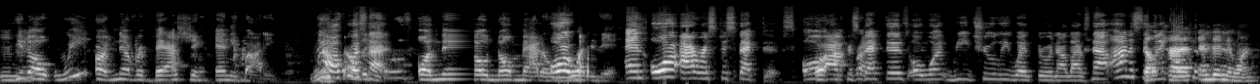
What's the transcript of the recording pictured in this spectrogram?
Mhm. You know, we are never bashing anybody. We No, of tell course the not. truth on this show, no matter Or- what it is. and or our perspectives, or, Or our- our right. perspectives, or what we truly went through in our lives. Now, honestly, when Don't it comes to to anyone.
